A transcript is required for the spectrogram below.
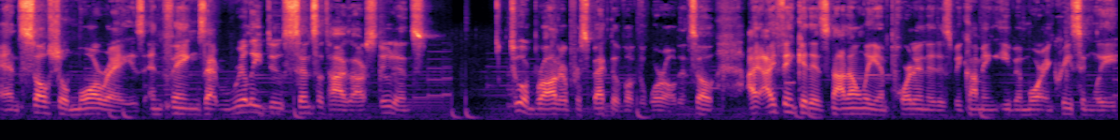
and social mores and things that really do sensitize our students to a broader perspective of the world. And so I, I think it is not only important, it is becoming even more increasingly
